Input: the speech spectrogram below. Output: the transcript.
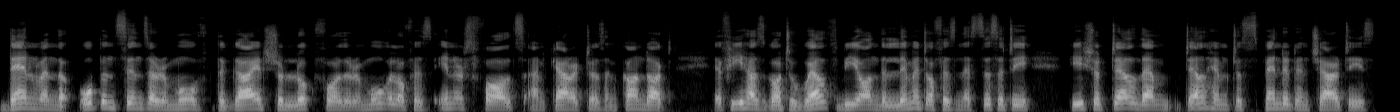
Then, when the open sins are removed, the guide should look for the removal of his inner faults and characters and conduct. If he has got wealth beyond the limit of his necessity, he should tell them tell him to spend it in charities.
